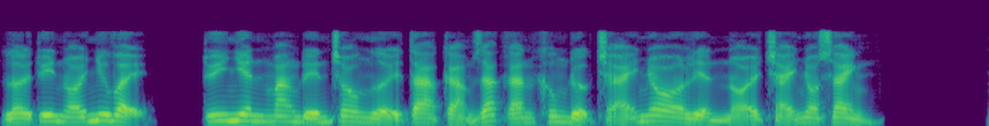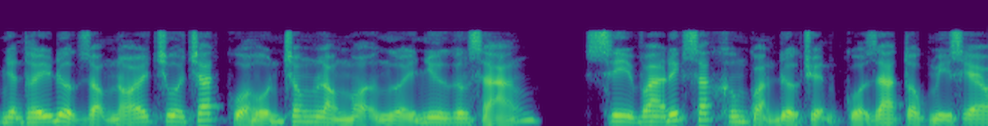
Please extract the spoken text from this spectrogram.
Lời tuy nói như vậy, tuy nhiên mang đến cho người ta cảm giác ăn không được trái nho liền nói trái nho xanh. Nhận thấy được giọng nói chua chát của hồn trong lòng mọi người như gương sáng, Siva đích sắc không quản được chuyện của gia tộc Michel,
